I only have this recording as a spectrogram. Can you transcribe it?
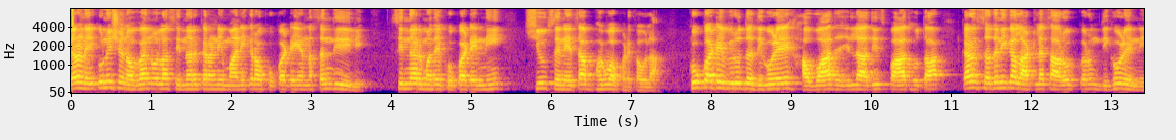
कारण एकोणीसशे नव्याण्णवला सिन्नरकरांनी माणिकराव कोकाटे यांना संधी दिली. सिन्नरमध्ये कोकाटेंनी शिवसेनेचा भगवा फडकवला. कोकाटे विरुद्ध दिघोळे हा वाद जिल्हा आधीच पाहत होता. कारण सदनिका लाटल्याचा आरोप करून दिघोळेंनी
